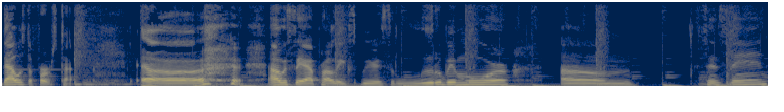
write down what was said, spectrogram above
that was the first time. Uh, I would say I probably experienced a little bit more um, since then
